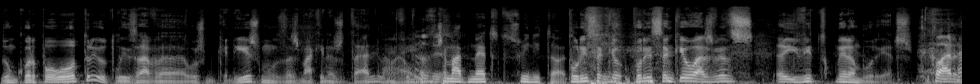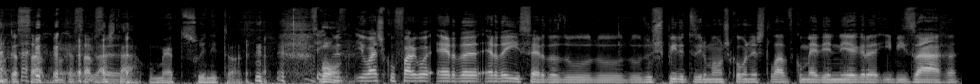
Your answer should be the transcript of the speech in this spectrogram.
de, um corpo ao outro e utilizava os mecanismos, as máquinas de talho. Não, enfim. É um chamado método Sweeney Todd. Por isso, é que eu, por isso é que eu às vezes evito comer hambúrgueres. Claro, nunca se sabe. Nunca sabe lá está, o método Sweeney Todd. Sim, Bom, eu acho que o Fargo herda, herda isso, herda do, do, do, do espírito dos irmãos Coen neste lado de comédia negra e bizarra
